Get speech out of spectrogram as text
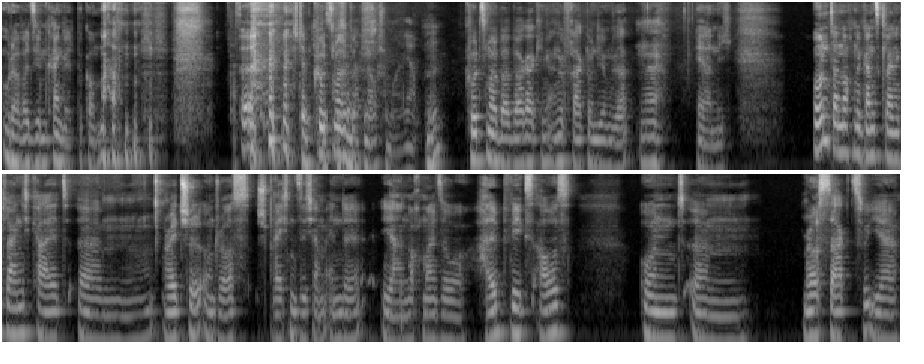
Oder weil sie eben kein Geld bekommen haben. Stimmt, die kurz mal- hatten wir auch schon mal, ja. Mhm. Kurz mal bei Burger King angefragt und die haben gesagt, na, eher nicht. Und dann noch eine ganz kleine Kleinigkeit. Ähm, Rachel und Ross sprechen sich am Ende ja nochmal so halbwegs aus. Und ähm, Ross sagt zu ihr,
